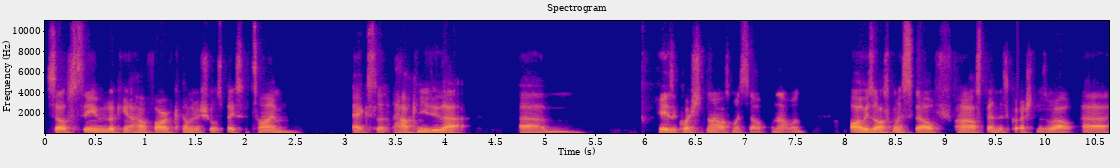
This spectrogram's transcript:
Self-esteem, looking at how far I've come in a short space of time. Excellent. How can you do that? Um, here's a question I asked myself on that one. I always ask myself, and I'll spend this question as well. Uh,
